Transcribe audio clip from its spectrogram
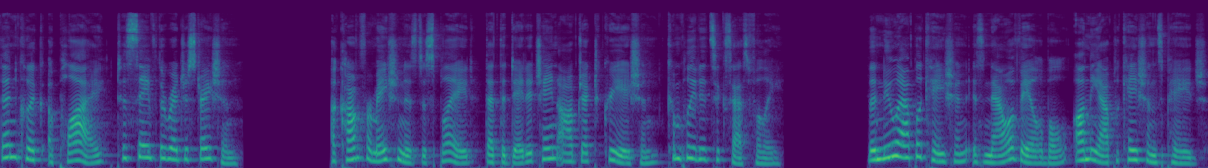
then click Apply to save the registration. A confirmation is displayed that the data chain object creation completed successfully. The new application is now available on the Applications page.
